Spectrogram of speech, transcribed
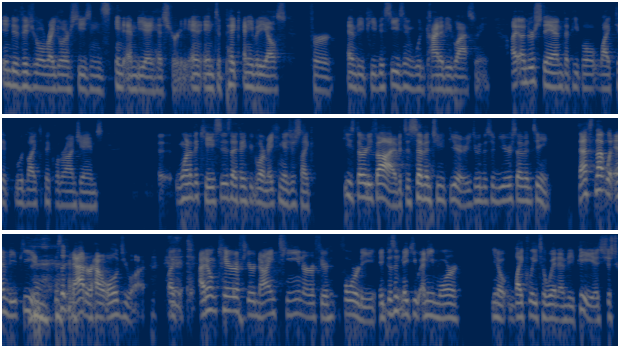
individual regular seasons in NBA history. And, and to pick anybody else for MVP this season would kind of be blasphemy. I understand that people like to would like to pick LeBron James. Uh, One of the cases I think people are making is just like he's 35. It's his 17th year. He's doing this in year 17. That's not what MVP is. It doesn't matter how old you are. Like I don't care if you're 19 or if you're 40. It doesn't make you any more you know likely to win MVP. It's just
